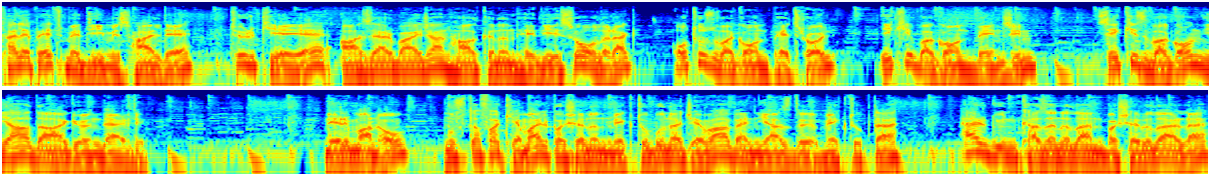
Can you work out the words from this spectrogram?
talep etmediğimiz halde Türkiye'ye Azerbaycan halkının hediyesi olarak 30 vagon petrol, 2 vagon benzin, 8 vagon yağ daha gönderdi. Nerimanov, Mustafa Kemal Paşa'nın mektubuna cevaben yazdığı mektupta her gün kazanılan başarılarla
